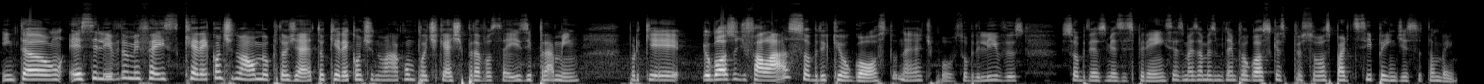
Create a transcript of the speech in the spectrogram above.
Então, esse livro me fez querer continuar o meu projeto, querer continuar com o podcast para vocês e para mim, porque eu gosto de falar sobre o que eu gosto, né? Tipo, sobre livros, sobre as minhas experiências, mas ao mesmo tempo eu gosto que as pessoas participem disso também.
